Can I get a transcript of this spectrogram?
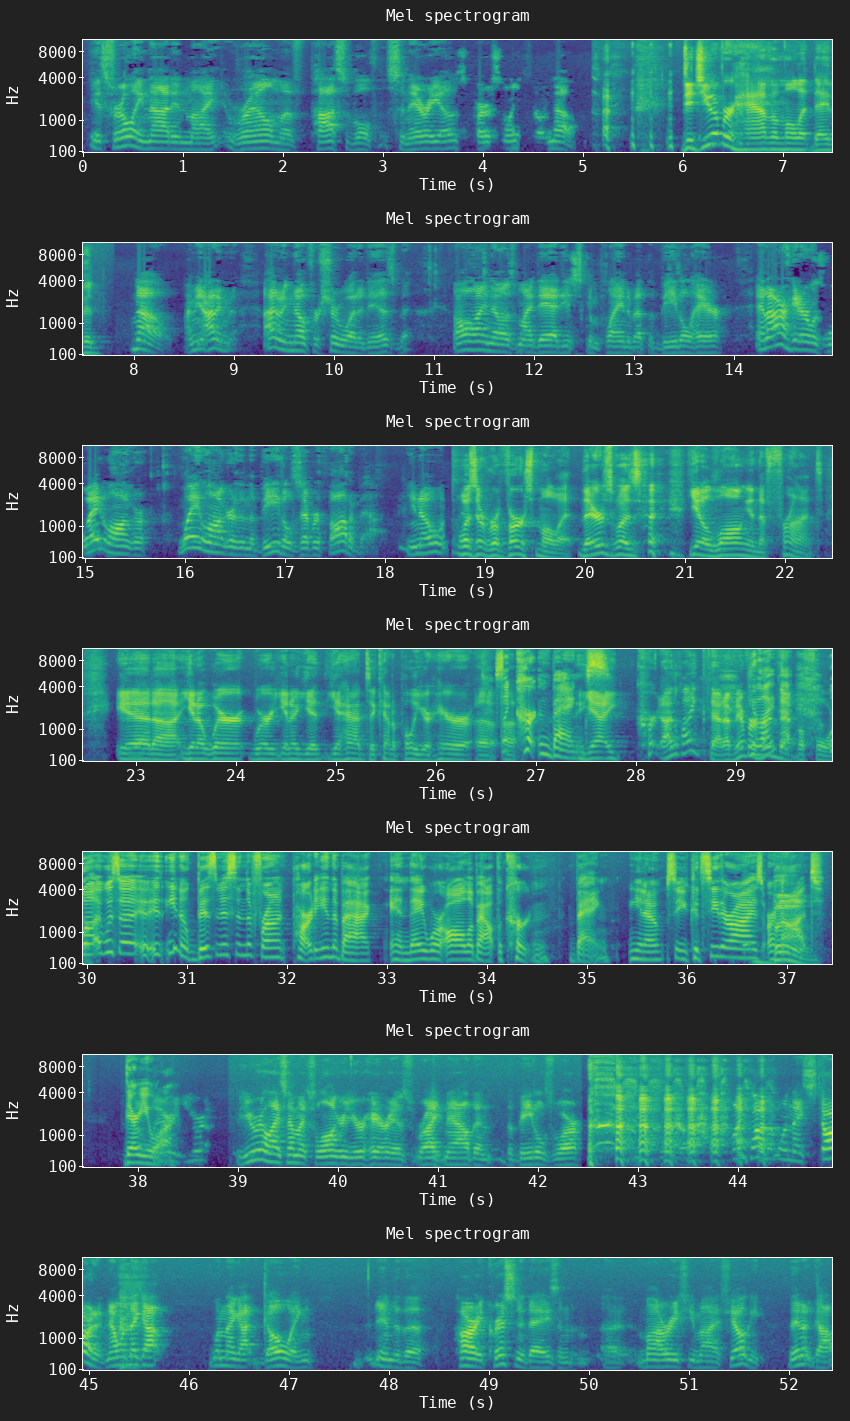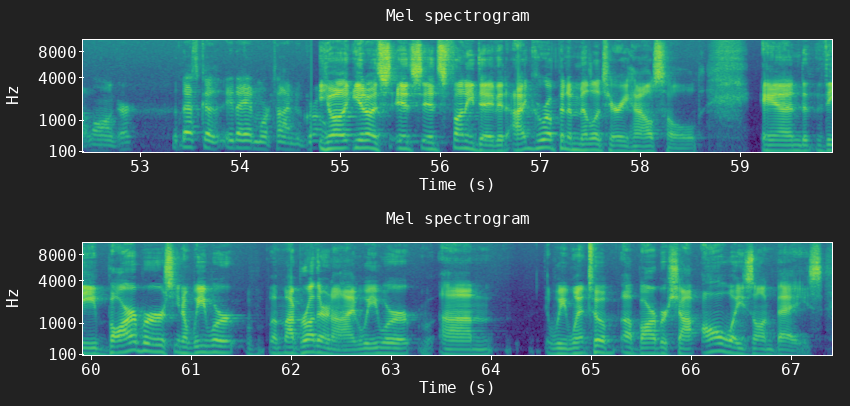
It's really not in my realm of possible scenarios personally. So no, Did you ever have a mullet, David? no. I mean, I don't. I don't even know for sure what it is, but all I know is my dad used to complain about the Beatle hair, and our hair was way longer, way longer than the Beatles ever thought about. You know, Was a reverse mullet. Theirs was, you know, long in the front. It, uh, you know, where where you know you you had to kind of pull your hair. Uh, It's like curtain bangs. yeah, I, cur- I like that. I've never You heard like that, before. Well, it was a you know business in the front, party in the back, and they were all about the curtain bang. You know, so you could see their eyes or Boom. not. There you are. You're- do you realize how much longer your hair is right now than the Beatles were? I'm talking when they started. Now, when they got when they got going into the Hare Krishna days and uh, Maharishi Mahesh Yogi, then it got longer. But that's because they had more time to grow. You know, you know, it's it's it's funny, David. I grew up in a military household, and the barbers, you know, we were my brother and I, we were um, we went to a, a barber shop always on base.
